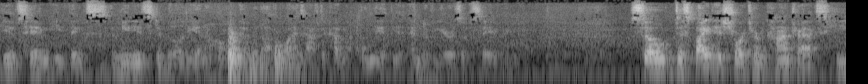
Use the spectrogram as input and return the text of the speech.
gives him, he thinks, immediate stability in a home that would otherwise have to come only at the end of years of saving. So, despite his short-term contracts, he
